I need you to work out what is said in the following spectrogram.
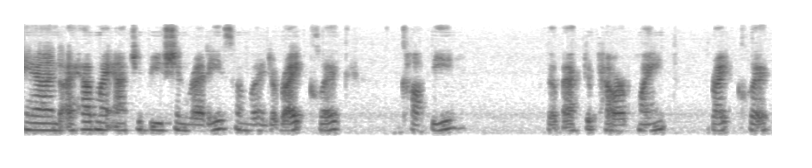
And I have my attribution ready, so I'm going to right click, copy, go back to PowerPoint, right click,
